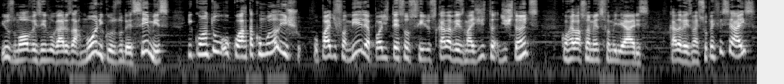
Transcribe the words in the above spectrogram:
e os móveis em lugares harmônicos no The Sims, enquanto o quarto acumula lixo. O pai de família pode ter seus filhos cada vez mais dista- distantes, com relacionamentos familiares cada vez mais superficiais,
